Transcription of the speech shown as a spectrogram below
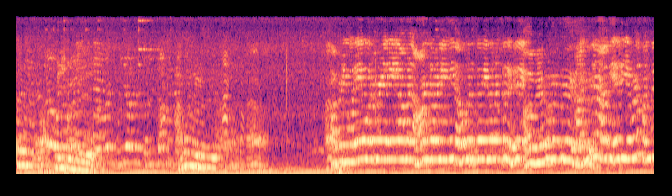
வருது அப்படி ஒரே ஒரு பிள்ளை இல்லாமல் ஆண்டவனின் மீது அவருக்கு வேண்டும் என்று தேவி எவ்வளவு வந்து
